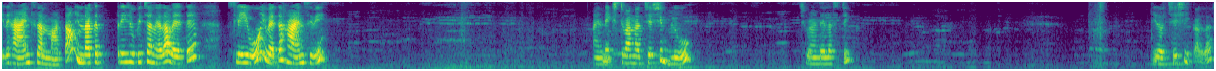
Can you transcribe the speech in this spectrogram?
ఇది హ్యాండ్స్ అన్నమాట. ఇందాక త్రీ చూపించాను కదా అవైతే స్లీవ్ ఇవైతే హ్యాండ్స్ ఇవి. అండ్ నెక్స్ట్ వన్ వచ్చేసి బ్లూ. చూడండి ఎలాస్టిక్. ఇది వచ్చేసి కలర్.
